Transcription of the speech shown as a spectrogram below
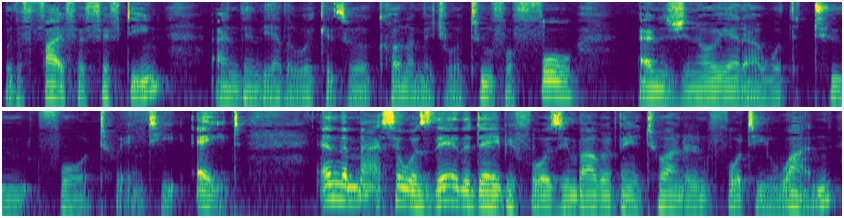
with a five for 15, and then the other wickets were Conor Mitchell with two for four, and Ginoyera with two for 28. And the match that was there the day before Zimbabwe made 241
